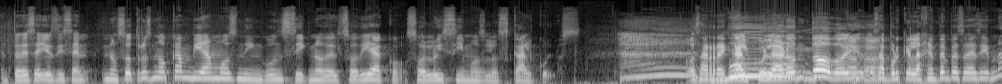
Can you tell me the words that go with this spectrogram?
Entonces ellos dicen, nosotros no cambiamos ningún signo del zodíaco, solo hicimos los cálculos. O sea, recalcularon todo. o sea, porque la gente empezó a decir, no,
